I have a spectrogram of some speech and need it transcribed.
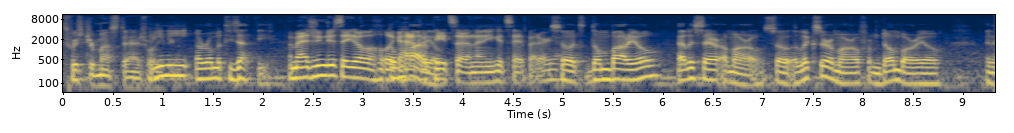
twist your mustache. while you do- Vini aromatizzati. Imagine you just ate like a half a Bombario. pizza, and then you could say it better. Yeah. So it's Don Bairo Elixir Amaro. So Elixir Amaro from Don Bairo in,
